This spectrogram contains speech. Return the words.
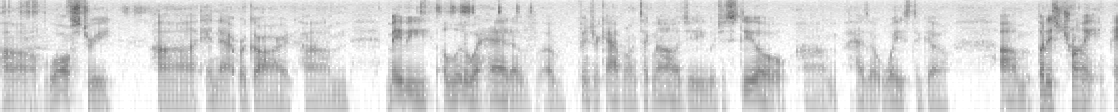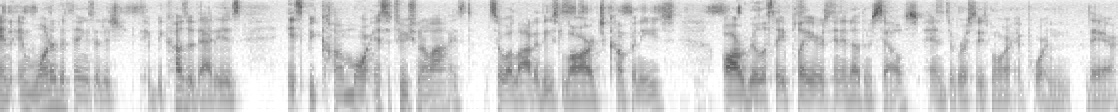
uh, Wall Street uh, in that regard. Um, maybe a little ahead of, of venture capital and technology, which is still um, has a ways to go. Um, but it's trying. And, and one of the things that is, because of that, is it's become more institutionalized. So a lot of these large companies are real estate players in and of themselves, and diversity is more important there.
